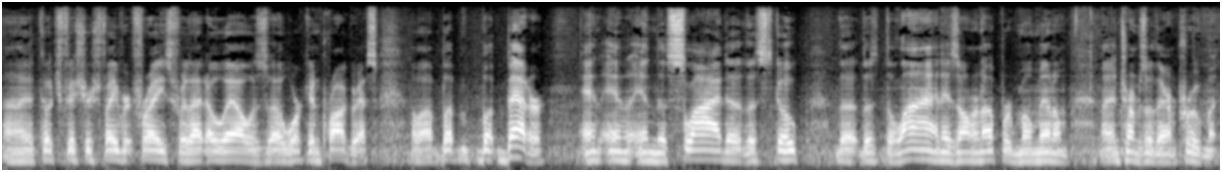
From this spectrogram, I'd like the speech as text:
Uh, Coach Fisher's favorite phrase for that OL is uh, work in progress, uh, but but better and, and, and the slide, the scope, the, the, the line is on an upward momentum in terms of their improvement.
